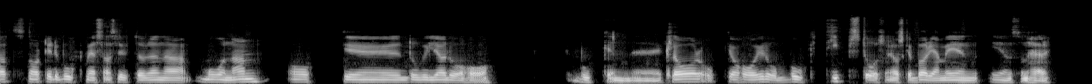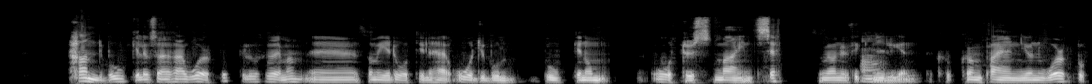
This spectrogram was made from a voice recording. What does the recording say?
att snart är det bokmässan slutet av denna månaden och eh, då vill jag då ha boken eh, klar och jag har ju då boktips då som jag ska börja med en, i en sån här handbok eller sån här workbook eller vad säger man, eh, som är då till den här Audible-boken om Authors Mindset som jag nu fick mm. nyligen. Companion Workbook.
